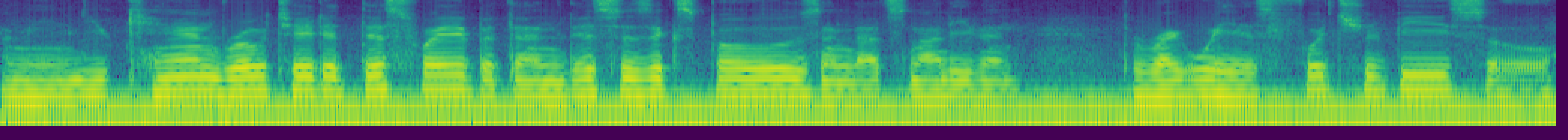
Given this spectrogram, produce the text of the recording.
I mean, you can rotate it this way, but then this is exposed and that's not even the right way his foot should be, so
